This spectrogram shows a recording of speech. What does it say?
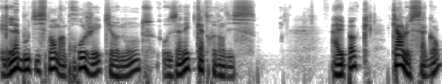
est l'aboutissement d'un projet qui remonte aux années 90. À l'époque, Carl Sagan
